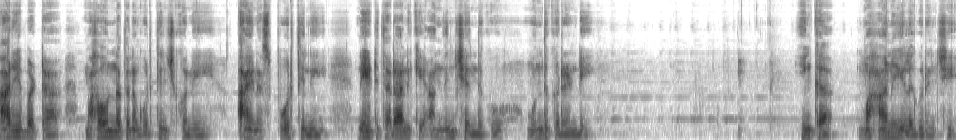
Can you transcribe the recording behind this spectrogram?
ఆర్యభట్ట మహోన్నతను గుర్తించుకొని ఆయన స్ఫూర్తిని నేటి తరానికి అందించేందుకు ముందుకు రండి. ఇంకా మహానీయుల గురించి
